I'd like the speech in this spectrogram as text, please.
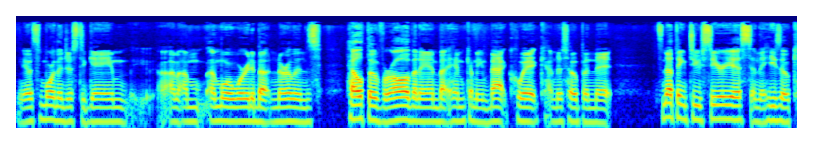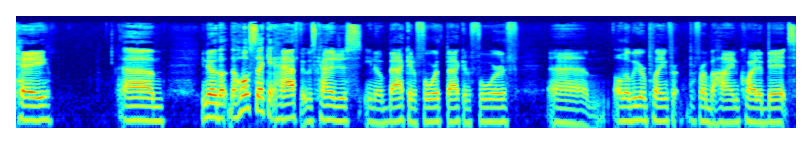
you know it's more than just a game. I'm, I'm, I'm more worried about Nerlens' health overall than I am about him coming back quick. I'm just hoping that it's nothing too serious and that he's okay. Um, you know, the, the whole second half, it was kind of just, you know, back and forth, back and forth. Um, although we were playing from, from behind quite a bit.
